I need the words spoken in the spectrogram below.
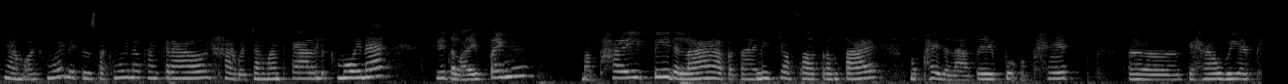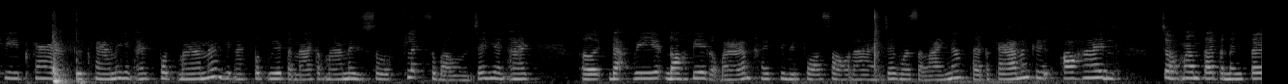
ផ្ញើឲ្យក្មួយលេខទូរស័ព្ទក្មួយនៅខាងក្រោយហើយបើចង់បានផ្កាឬលើកក្មួយណាគឺតម្លៃពេញ22ដុល្លារប៉ុន្តែនេះចុះសល់ត្រឹមតែ20ដុល្លារទេពួកប្រភេទអឺគេហៅ VIP ផ្កាគឺផ្កានេះយើងអាចពុតបានណាយើងអាចពុតវាតាណាក៏បាននេះ so flexible អញ្ចឹងយើងអាចអឺដាក់វាដោះវាក៏បានហើយខ្ញុំមានពណ៌សដែរអញ្ចឹងបើស្រឡាញ់ណាតែផ្កាហ្នឹងគឺអស់ហើយ ចុះបានតែប៉ុណ្្នឹងទេ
